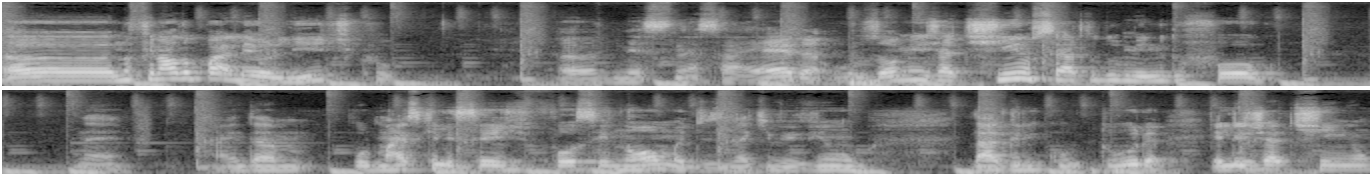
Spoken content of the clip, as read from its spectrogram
Uh, no final do Paleolítico, uh, nesse, nessa era, os homens já tinham certo domínio do fogo, né? Ainda por mais que eles sejam, fossem nômades, né, que viviam da agricultura, eles já tinham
